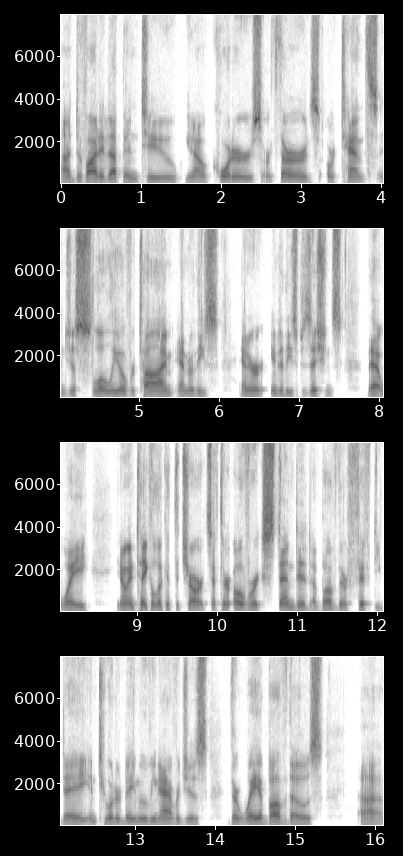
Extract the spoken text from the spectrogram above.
uh, divided up into, you know, quarters or thirds or tenths, and just slowly over time enter these enter into these positions. That way, you know, and take a look at the charts. If they're overextended above their 50 day and 200 day moving averages, they're way above those. Uh,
